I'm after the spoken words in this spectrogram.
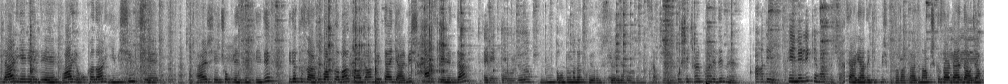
Yemekler yenildi. Var ya o kadar yemişim ki. Her şey çok lezzetliydi. Bir de kızlar bu baklava Gaziantep'ten gelmiş. Has yerinden. Evet doğru. Hmm, dondurma da koyalım üstlerine. Evet dondurması. O şekerpare değil mi? Aa değil. Peynirli Kemalpaşa. Serya da gitmiş bu tabaklardan almış kızlar ben de Evet. alacağım.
